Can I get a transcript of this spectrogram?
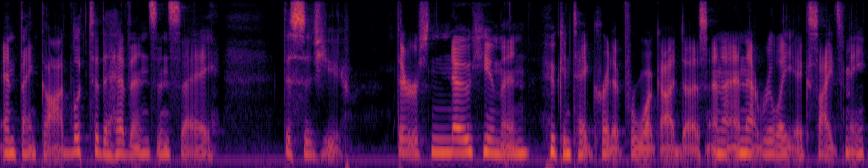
and thank God. Look to the heavens and say, This is you. There's no human who can take credit for what God does. And, and that really excites me.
